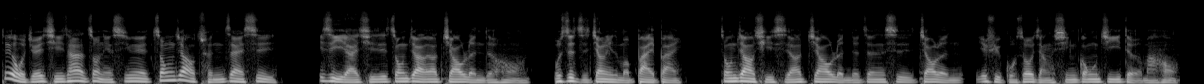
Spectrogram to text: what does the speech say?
对，我觉得其实它的重点是因为宗教存在是一直以来，其实宗教要教人的哈，不是只教你怎么拜拜。宗教其实要教人的，真的是教人。也许古时候讲行功积德嘛，哈。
